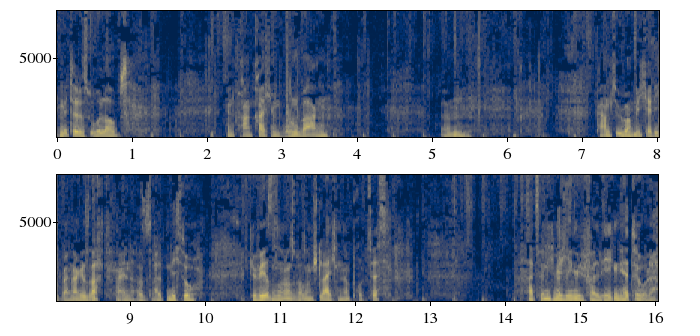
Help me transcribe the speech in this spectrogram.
Mitte des Urlaubs in Frankreich im Wohnwagen ähm, kam es über mich, hätte ich beinahe gesagt. Nein, das ist halt nicht so gewesen, sondern es war so ein schleichender Prozess. Als wenn ich mich irgendwie verlegen hätte oder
